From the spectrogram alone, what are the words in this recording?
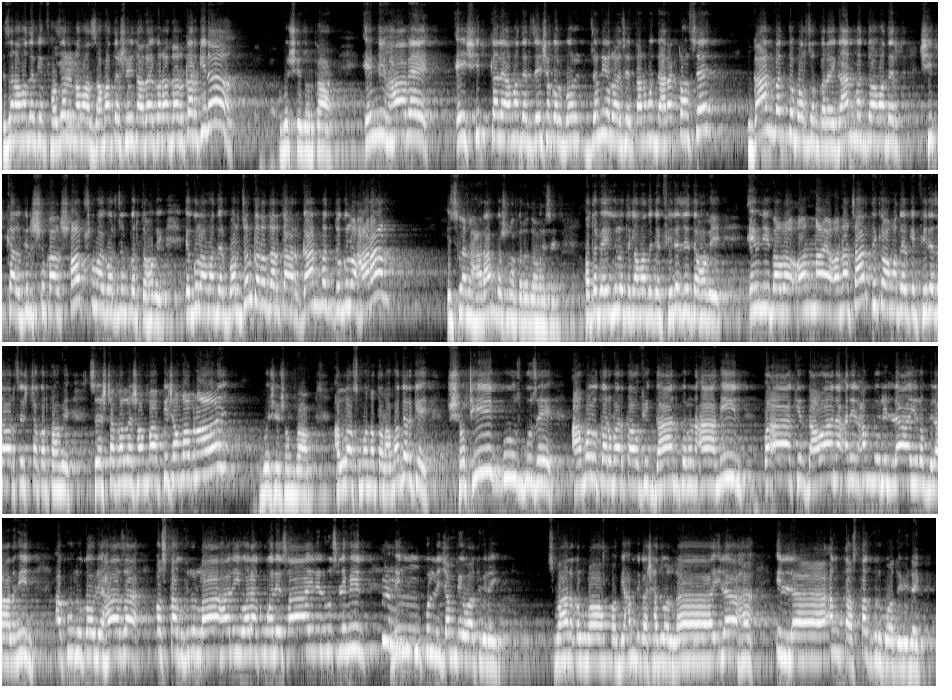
এজন্য আমাদেরকে ফজরের নামাজ জামাতের সহিত আদায় করা দরকার কি না? অবশ্যই দরকার। এমনি ভাবে এই শীতকালে আমাদের যে সকল বর্জনীয় রয়েছে, তার মধ্যে আর একটা হচ্ছে গান বাদ্য বর্জন করা। এই গান বাদ্য আমাদের শীতকাল, গ্রীষ্মকাল সব সময় বর্জন করতে হবে। এগুলো আমাদের বর্জন করা দরকার। গান বাদ্যগুলো হারাম। ইসলামে হারাম ঘোষণা করে দেওয়া হয়েছে। অতএব এইগুলো থেকে আমাদেরকে ফিরে যেতে হবে। এমনি বাবা অন্যায় অনাচার থেকে আমাদেরকে ফিরে যাওয়ার চেষ্টা করতে হবে চেষ্টা করলে সম্ভব কি সম্ভব নয় অবশ্যই সম্ভব আল্লাহ সুমানতল আমাদেরকে সঠিক বুঝ বুঝে আমল করবার তৌফিক দান করুন আমিন وآخر دعوانا أن الحمد لله رب العالمين أقول قولي هذا أستغفر الله لي ولكم ولسائر المسلمين من كل جنب وأتوب إليه سبحانك اللهم وبحمدك أشهد أن لا إله ইল্লা আন্তা আস্তাগফিরুকা ওয়া আতুবু ইলাইক।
